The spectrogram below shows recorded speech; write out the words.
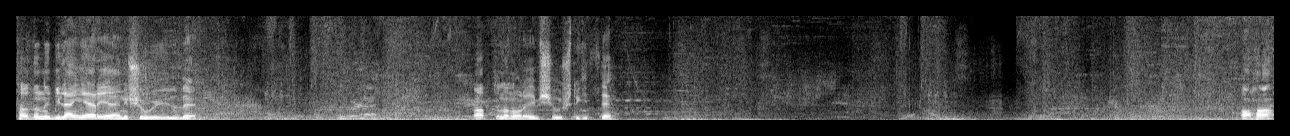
tadını bilen yer yani şu bu ildi. Ne yaptı lan oraya bir şey uçtu gitti. Aha.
